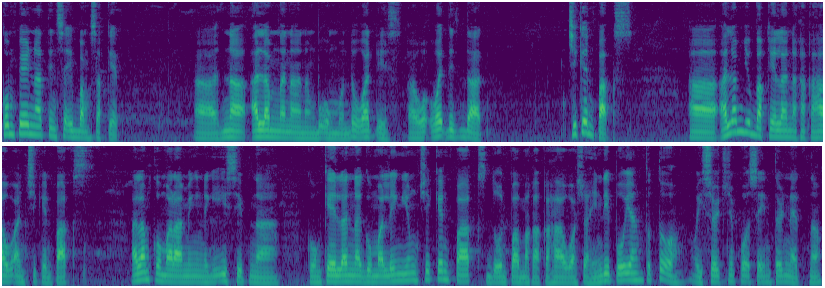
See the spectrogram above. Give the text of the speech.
compare natin sa ibang sakit uh, na alam na na ng buong mundo. What is? Uh, what is that? Chickenpox. Uh, alam niyo ba kailan nakakahawa ang chickenpox? Alam ko maraming nag-iisip na kung kailan na gumaling yung chickenpox, doon pa makakahawa siya. Hindi po yan totoo. I-search nyo po sa internet. No?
